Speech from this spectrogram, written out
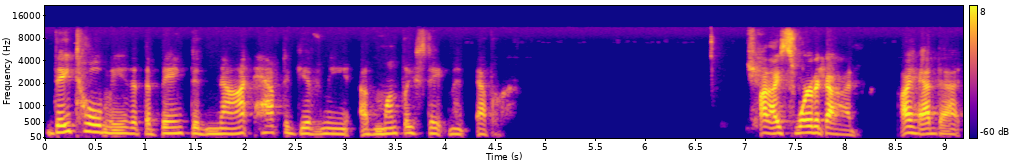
they told me that the bank did not have to give me a monthly statement ever. And I swear to God, I had that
